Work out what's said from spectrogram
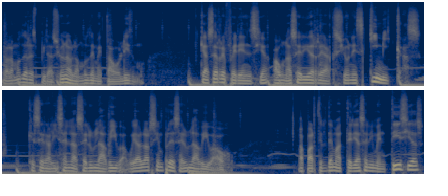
Hablamos de respiración, hablamos de metabolismo, que hace referencia a una serie de reacciones químicas que se realizan en la célula viva. Voy a hablar siempre de célula viva, ojo. A partir de materias alimenticias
